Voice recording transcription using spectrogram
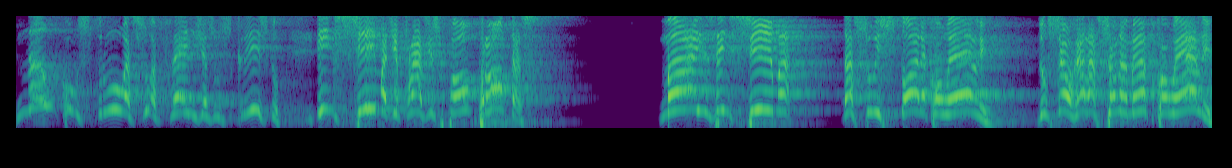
Não construa a sua fé em Jesus Cristo em cima de frases prontas, mas em cima da sua história com Ele, do seu relacionamento com Ele.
